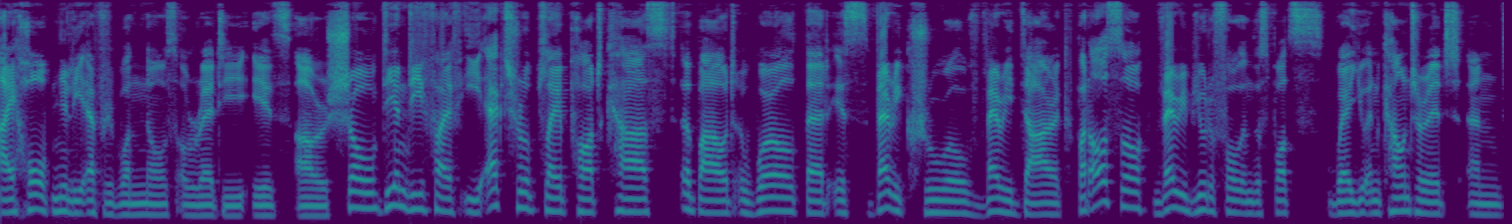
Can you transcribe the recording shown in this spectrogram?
I hope nearly everyone knows already is our show D&D 5e actual play podcast about a world that is very cruel, very dark, but also very beautiful in the spots where you encounter it and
